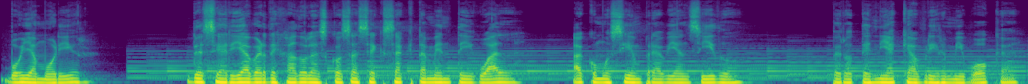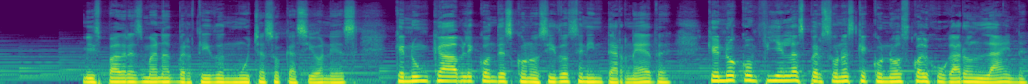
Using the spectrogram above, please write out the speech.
voy a morir. Desearía haber dejado las cosas exactamente igual a como siempre habían sido, pero tenía que abrir mi boca. Mis padres me han advertido en muchas ocasiones que nunca hable con desconocidos en Internet, que no confíe en las personas que conozco al jugar online,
